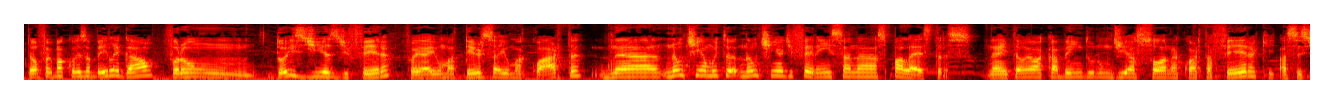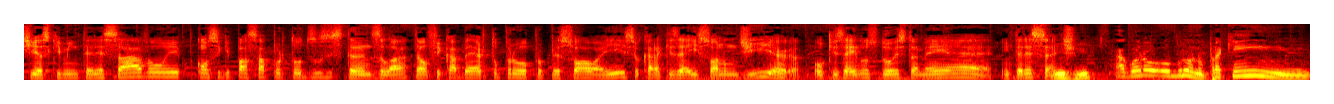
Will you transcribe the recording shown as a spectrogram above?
Então foi uma coisa bem legal. Foram dois dias de feira, foi aí uma terça e uma quarta. Na, não tinha muita, não tinha diferença nas palestras, né? Então eu acabei indo num dia só na quarta-feira, que assisti as que me interessavam e consegui passar por todos os stands lá. Então fica aberto pro, pro pessoal aí, se o cara quiser ir só num dia ou quiser ir nos dois também é interessante. Uhum. Agora, o Bruno, para quem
